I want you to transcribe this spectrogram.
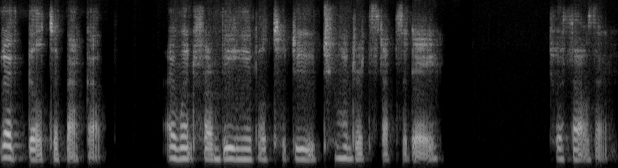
But I've built it back up. I went from being able to do 200 steps a day to thousand,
